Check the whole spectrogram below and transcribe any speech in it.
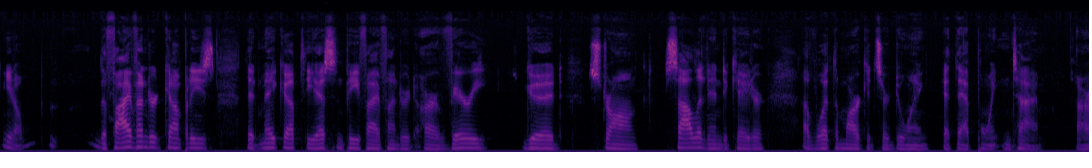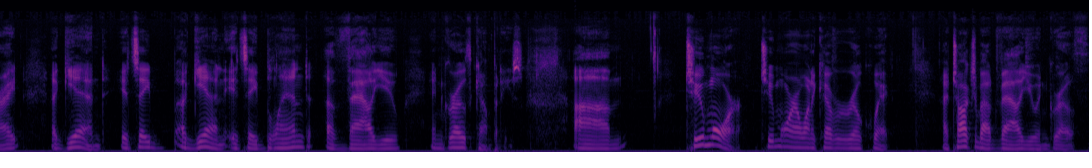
you know, the 500 companies that make up the S&P 500 are a very good, strong, solid indicator of what the markets are doing at that point in time. All right. Again, it's a again it's a blend of value and growth companies. Um, two more, two more I want to cover real quick. I talked about value and growth.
